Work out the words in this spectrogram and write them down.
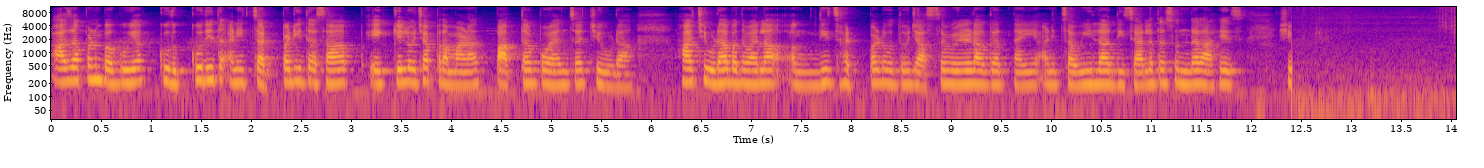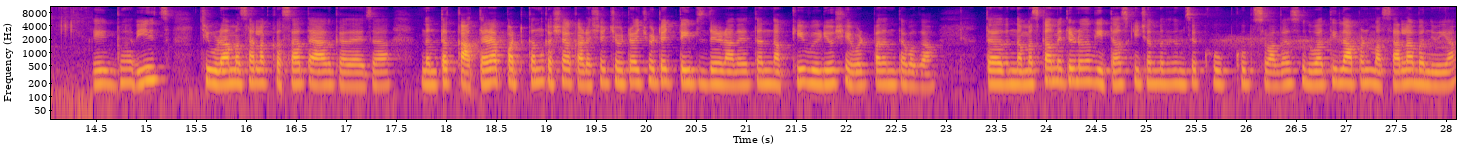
आज आपण बघूया कुरकुरीत आणि चटपटीत असा एक किलोच्या प्रमाणात पातळ पोळ्यांचा चिवडा. हा चिवडा बनवायला अगदी झटपट होतो जास्त वेळ लागत नाही आणि चवीला दिसायला तर सुंदर आहेच. शि हे घरीच चिवडा मसाला कसा तयार करायचा? नंतर कातळ्या पटकन कशा काढायच्या? छोट्या छोट्या टिप्स देणार आहे तर नक्की व्हिडिओ शेवटपर्यंत बघा. तर नमस्कार मैत्रिणी गीतास किचनमध्ये तुमचे खूप खूप स्वागत. सुरुवातीला आपण मसाला बनवूया.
